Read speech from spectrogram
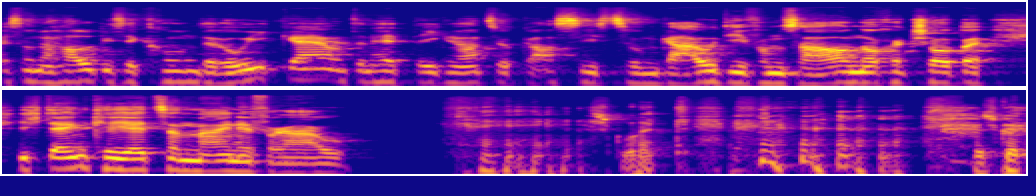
so eine halbe Sekunde ruhig gegeben und dann hat Ignazio Cassis zum Gaudi vom Saal nachgeschoben, ich denke jetzt an meine Frau. das ist gut. das ist gut.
